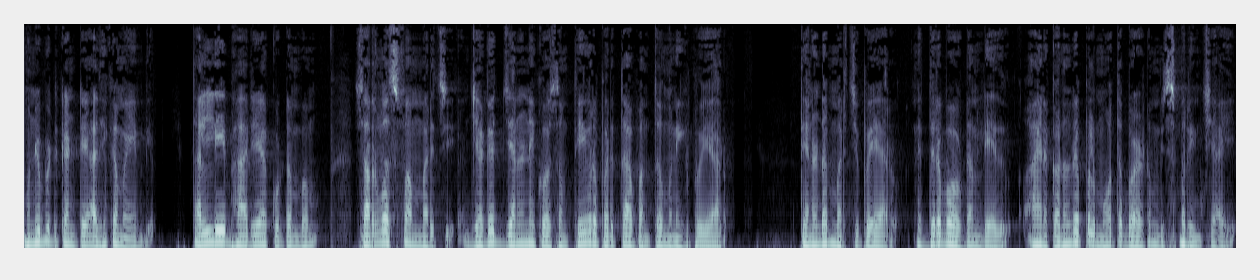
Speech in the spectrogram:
మునిపటి కంటే అధికమైంది. తల్లి భార్య కుటుంబం సర్వస్వం మరిచి జగజ్జనని కోసం తీవ్ర పరితాపంతో మునిగిపోయారు. తినడం మర్చిపోయారు. నిద్రపోవటం లేదు. ఆయన కనురెప్పలు మూతపడటం విస్మరించాయి.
